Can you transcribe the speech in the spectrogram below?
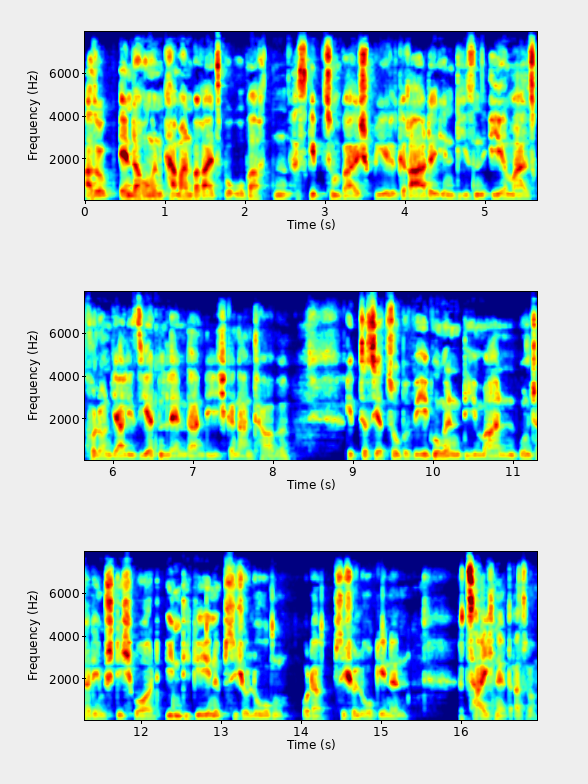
Also Änderungen kann man bereits beobachten. Es gibt zum Beispiel gerade in diesen ehemals kolonialisierten Ländern, die ich genannt habe, gibt es jetzt so Bewegungen, die man unter dem Stichwort indigene Psychologen oder Psychologinnen bezeichnet. Also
